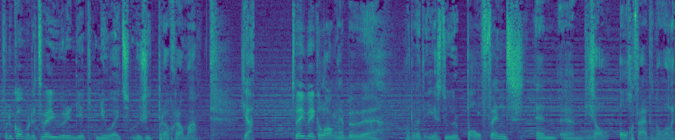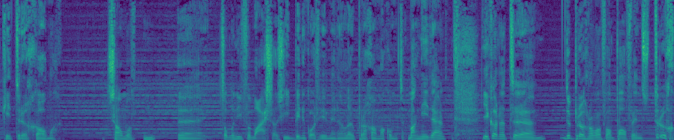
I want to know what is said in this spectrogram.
voor de komende twee uur in dit New Age muziekprogramma. Ja, twee weken lang hebben we, hadden we het eerste uur Paul Fens en ehm, die zal ongetwijfeld nog wel een keer terugkomen. Het zal me, eh, het zal me niet verbazen als hij binnenkort weer met een leuk programma komt. Maakt niet uit. Je kan het... eh, de programma van Paul Vens terug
